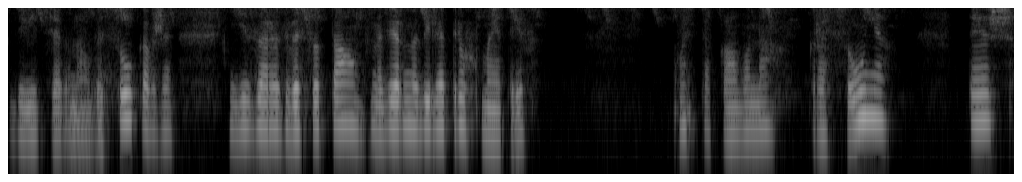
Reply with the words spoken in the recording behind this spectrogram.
Дивіться, вона висока вже. Її зараз висота, мабуть, біля трьох метрів. Ось така вона красуня теж.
